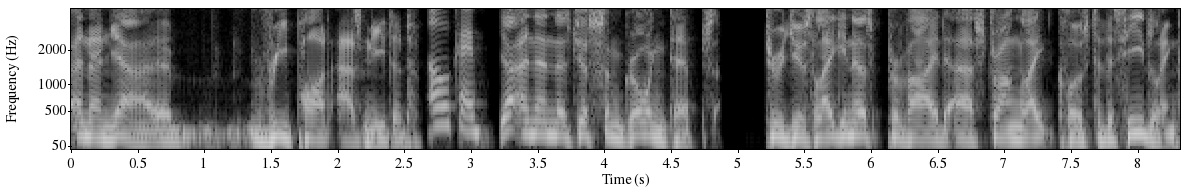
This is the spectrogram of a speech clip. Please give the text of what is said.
And then yeah, uh, repot as needed. Oh, okay. Yeah, and then there's just some growing tips. To reduce legginess, provide a strong light close to the seedling.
